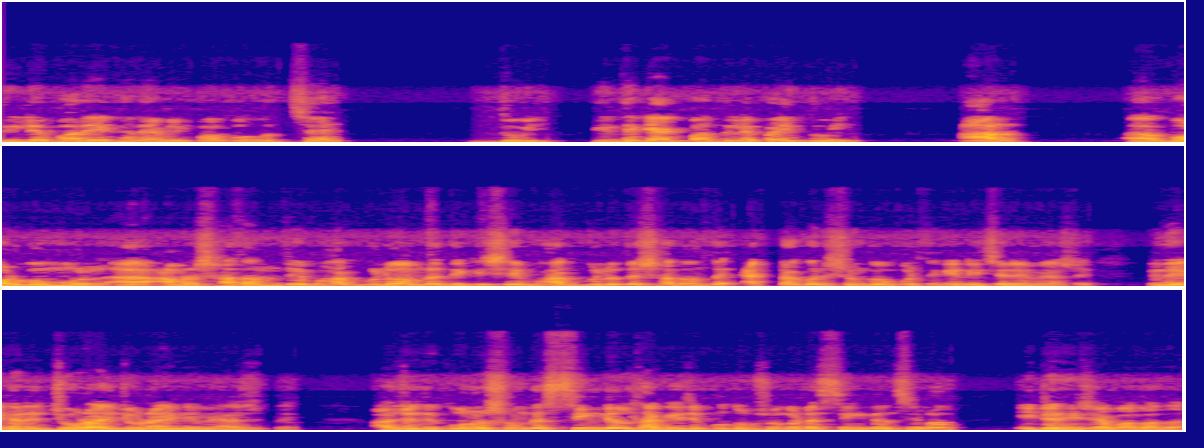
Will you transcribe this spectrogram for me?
দিলে পরে এখানে আমি পাবো হচ্ছে দুই। তিন থেকে এক বাদ দিলে পাই দুই। আর বর্গমূল আমরা সাধারণ যে ভাগগুলো আমরা দেখি, সেই ভাগগুলোতে সাধারণত একটা করে সংখ্যা উপর থেকে নিচে নেমে আসে। কিন্তু এখানে জোড়ায় জোড়ায় নেমে আসবে। আর যদি কোনো সংখ্যা সিঙ্গেল থাকে যে প্রথম সংখ্যাটা সিঙ্গেল ছিল, এটার হিসাব আলাদা।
